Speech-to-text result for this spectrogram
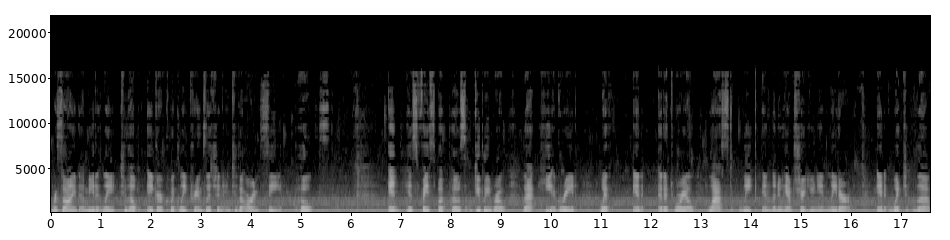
resigned immediately to help Ager quickly transition into the RNC post. In his Facebook post, Duprey wrote that he agreed with an editorial last week in the New Hampshire Union Leader, in which the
